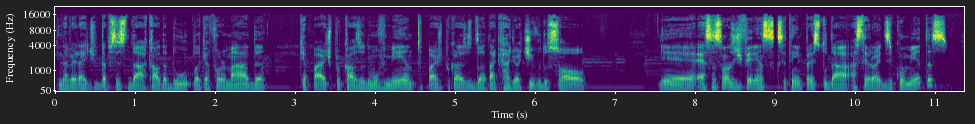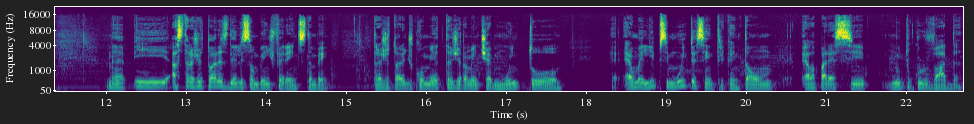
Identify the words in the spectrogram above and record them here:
que na verdade dá pra você estudar a cauda dupla que é formada, que é parte por causa do movimento, parte por causa do ataque radioativo do Sol. É, essas são as diferenças que você tem para estudar asteroides e cometas, né? E as trajetórias deles são bem diferentes também. A trajetória de cometa geralmente é muito. É, uma elipse muito excêntrica, então ela parece muito curvada.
